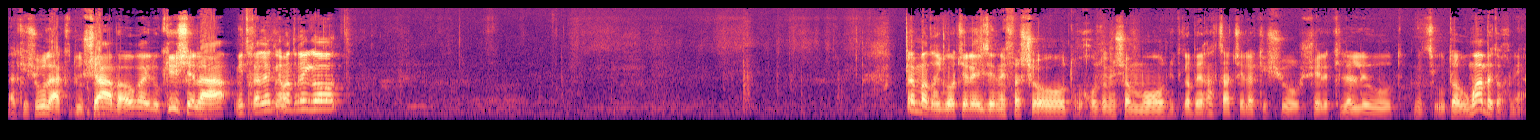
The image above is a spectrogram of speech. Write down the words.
הקישור להקדושה והאור האלוקי שלה, מתחלק למדרגות. במדרגות של איזה נפשות, רוחות ונשמות, מתגבר הצד של הקישור של כללות, מציאות האומה בתוכניה.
